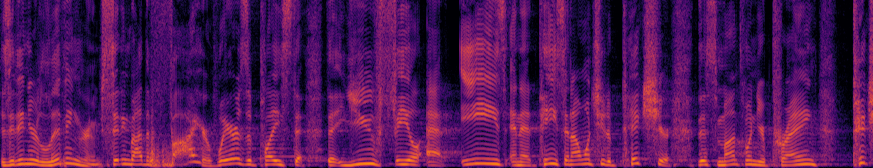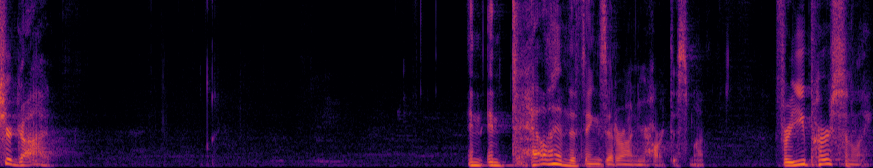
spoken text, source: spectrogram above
Is it in your living room, sitting by the fire? Where is a place that, that you feel at ease and at peace? And I want you to picture this month when you're praying, picture God. And, and tell him the things that are on your heart this month for you personally.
